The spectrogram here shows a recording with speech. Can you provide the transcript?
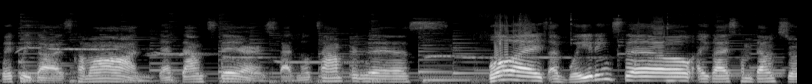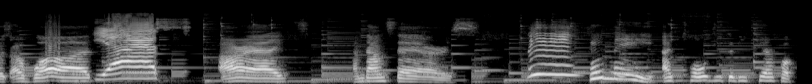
Quickly, guys, come on, get downstairs. Got no time for this. Boys, I'm waiting still. Are you guys come downstairs or what? Yes. All right, I'm downstairs. Hey, mate, I told you to be careful.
